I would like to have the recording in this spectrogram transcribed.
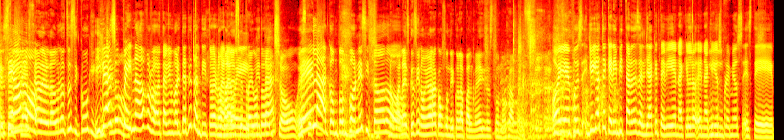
está así. O sea, de verdad, uno está así como que. Y ¿qué vean su peinado, por favor, también volteate tantito, hermana, mana, es que traigo todo el show. Es que- Vela, con pompones y todo. No, mana, es que si no me iban a confundir con la palmera y dices tú, no, jamás. Oye, pues yo ya te quería invitar desde el día que te vi en, aquel, en aquellos Mm. premios, este,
